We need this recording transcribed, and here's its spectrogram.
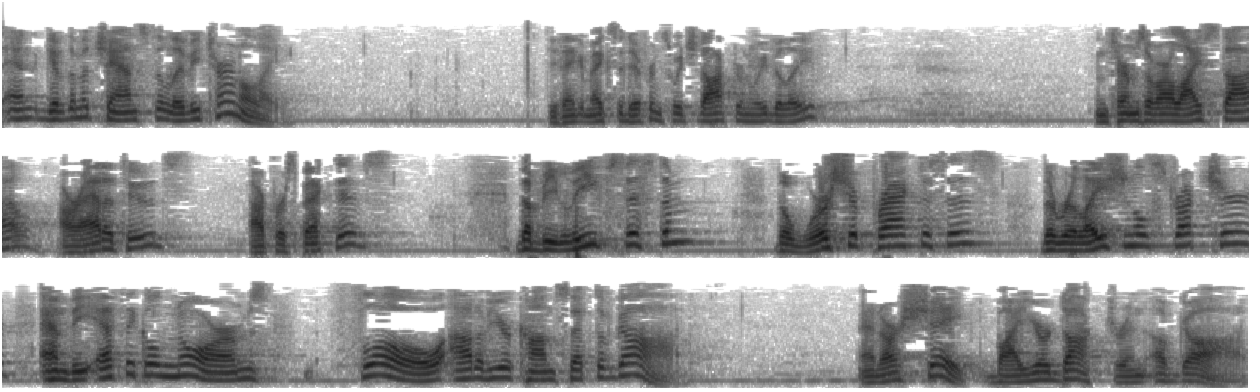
and give them a chance to live eternally. Do you think it makes a difference which doctrine we believe? In terms of our lifestyle, our attitudes, our perspectives? The belief system, the worship practices, the relational structure and the ethical norms flow out of your concept of God and are shaped by your doctrine of God.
